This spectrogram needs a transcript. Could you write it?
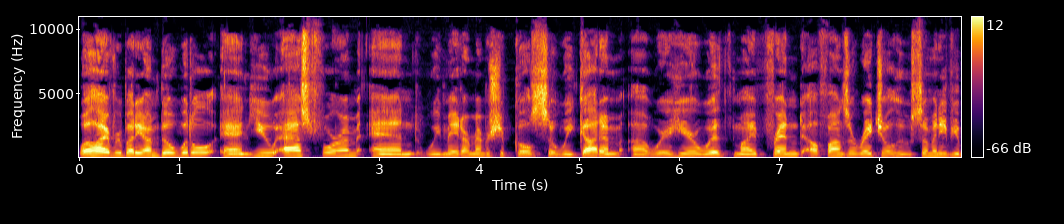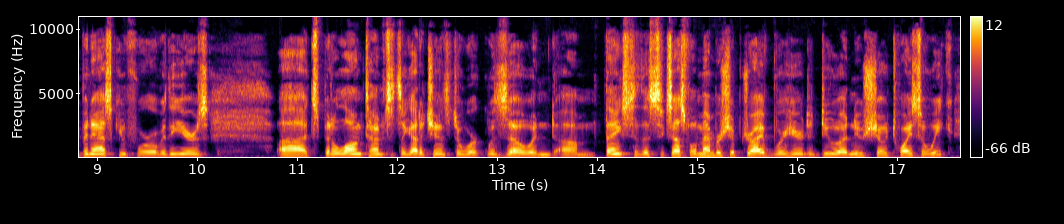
Well, hi, everybody. I'm Bill Whittle, and you asked for him, and we made our membership goals, so we got him. Uh, we're here with my friend Alfonzo Rachel, who so many of you have been asking for over the years. Uh, it's been a long time since I got a chance to work with Zo, and um, thanks to the successful membership drive, we're here to do a new show twice a week.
